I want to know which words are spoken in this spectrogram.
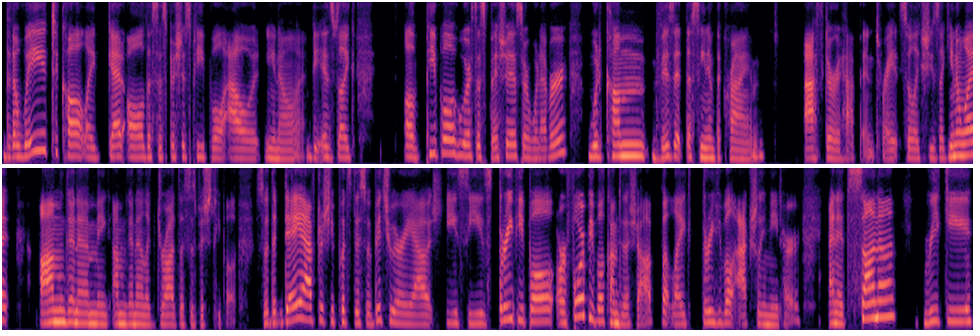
the way to call like get all the suspicious people out you know is like of people who are suspicious or whatever would come visit the scene of the crime after it happened right? So like she's like you know what I'm gonna make I'm gonna like draw the suspicious people. So the day after she puts this obituary out, she sees three people or four people come to the shop, but like three people actually meet her. And it's Sana, Riki,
